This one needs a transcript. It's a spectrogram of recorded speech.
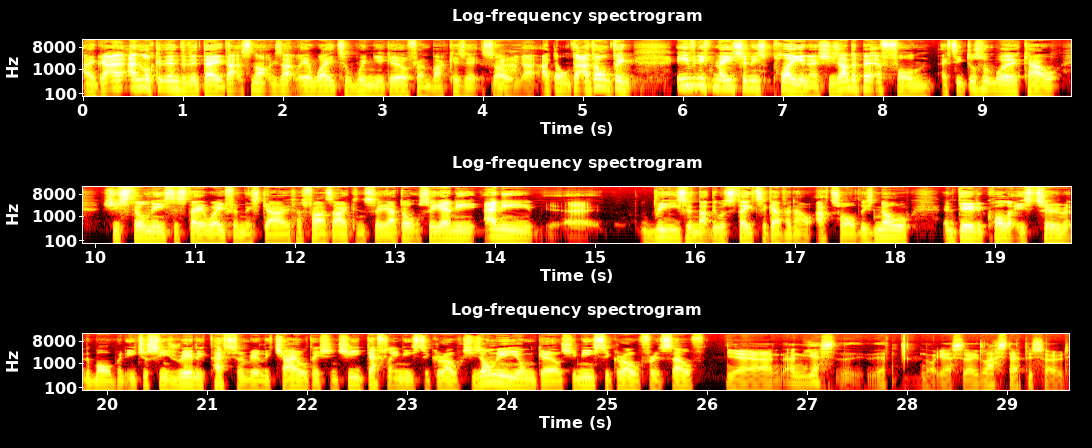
I agree. And look, at the end of the day, that's not exactly a way to win your girlfriend back, is it? So no. I don't. I don't think even if Mason is playing her, she's had a bit of fun. If it doesn't work out, she still needs to stay away from this guy. As far as I can see, I don't see any any uh, reason that they would stay together now at all. There's no endearing qualities to him at the moment. He just seems really petulant, really childish, and she definitely needs to grow. She's only a young girl. She needs to grow for herself. Yeah, and, and yes, not yesterday, last episode,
